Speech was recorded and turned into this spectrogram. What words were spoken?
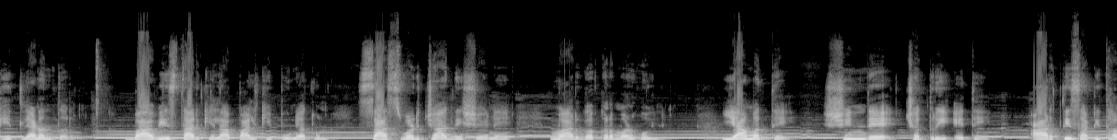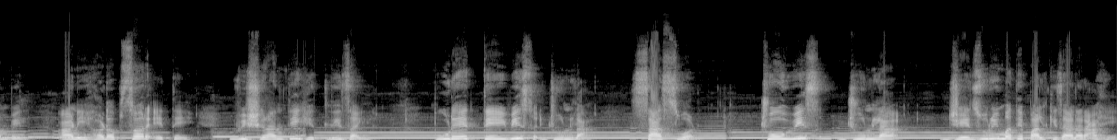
घेतल्यानंतर बावीस तारखेला पालखी पुण्यातून सासवडच्या दिशेने मार्गक्रमण होईल. यामध्ये शिंदे छत्री येथे आरतीसाठी थांबेल आणि हडपसर येथे विश्रांती घेतली जाईल. पुढे तेवीस जूनला सासवड चोवीस जूनला जेजुरीमध्ये पालखी जाणार आहे.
